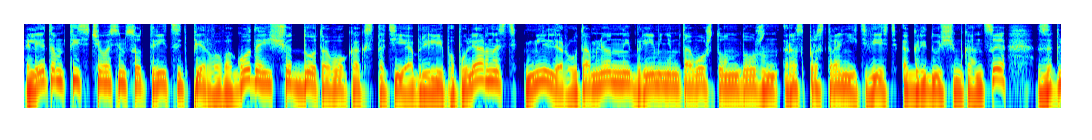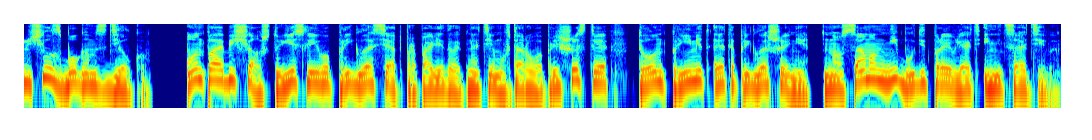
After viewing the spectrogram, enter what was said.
Летом 1831 года, еще до того, как статьи обрели популярность, Миллер, утомленный бременем того, что он должен распространить весть о грядущем конце, заключил с Богом сделку. Он пообещал, что если его пригласят проповедовать на тему второго пришествия, то он примет это приглашение, но сам он не будет проявлять инициативы.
